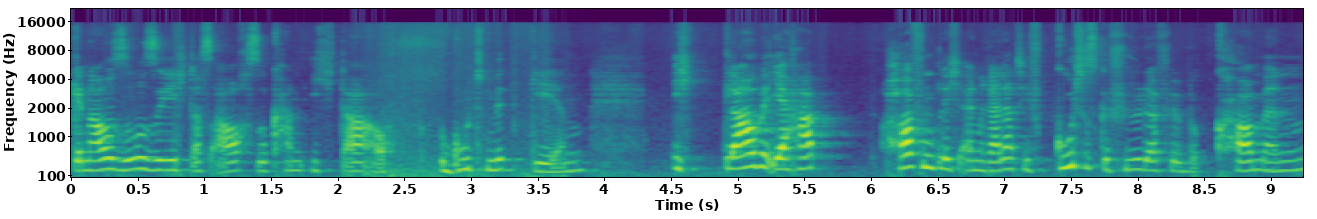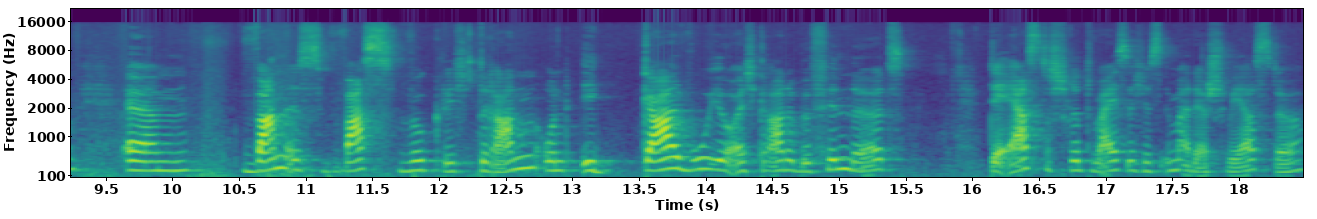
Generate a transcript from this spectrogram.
genau so sehe ich das auch. So kann ich da auch gut mitgehen. Ich glaube, ihr habt hoffentlich ein relativ gutes Gefühl dafür bekommen, ähm, wann ist was wirklich dran und egal egal wo ihr euch gerade befindet, der erste Schritt, weiß ich, ist immer der schwerste.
